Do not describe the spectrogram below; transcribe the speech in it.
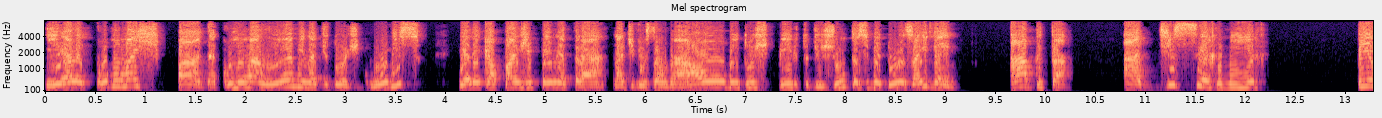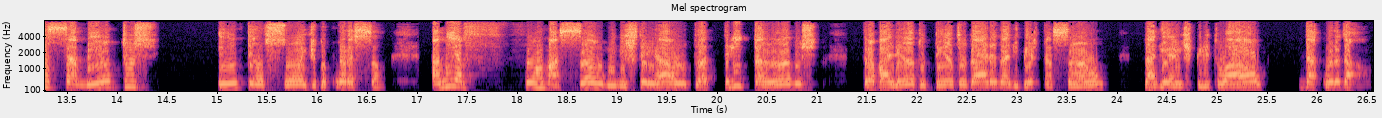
E ela é como uma espada, como uma lâmina de dois gumes, e ela é capaz de penetrar na divisão da alma e do espírito, de juntas e medulas, aí vem, apta a discernir pensamentos e intenções do coração. A minha formação ministerial, eu estou há 30 anos trabalhando dentro da área da libertação, da guerra espiritual, da cura da alma.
